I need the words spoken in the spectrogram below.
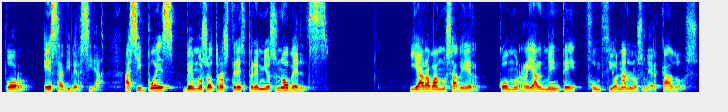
por esa diversidad. Así pues, vemos otros tres premios Nobel. Y ahora vamos a ver cómo realmente funcionan los mercados.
